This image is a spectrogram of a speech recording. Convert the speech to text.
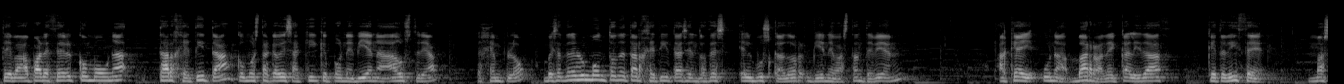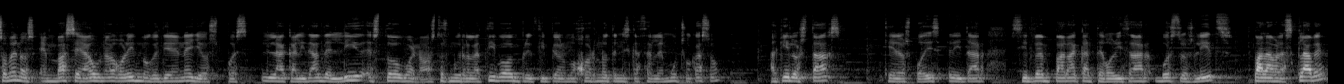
te va a aparecer como una tarjetita, como esta que veis aquí que pone Viena, Austria, ejemplo, vais a tener un montón de tarjetitas y entonces el buscador viene bastante bien. Aquí hay una barra de calidad que te dice más o menos en base a un algoritmo que tienen ellos, pues la calidad del lead, esto, bueno, esto es muy relativo, en principio a lo mejor no tenéis que hacerle mucho caso. Aquí los tags, que los podéis editar, sirven para categorizar vuestros leads. Palabras clave,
